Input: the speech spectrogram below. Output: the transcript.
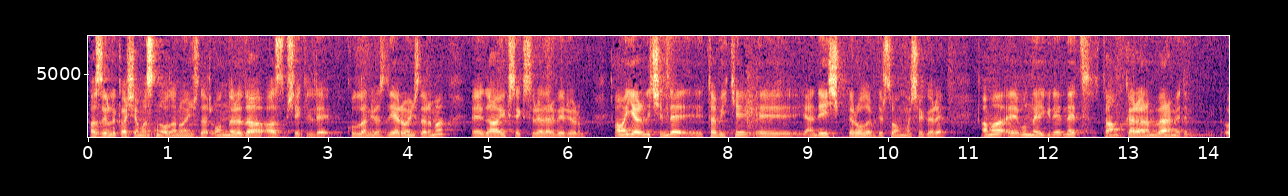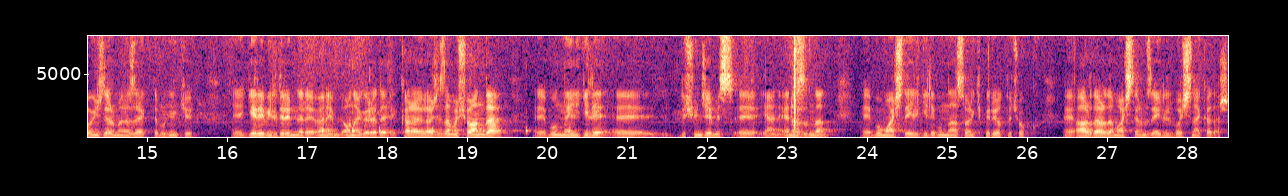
hazırlık aşamasında olan oyuncular. Onları daha az bir şekilde kullanıyoruz. Diğer oyuncularıma e, daha yüksek süreler veriyorum. Ama yarın içinde e, tabii ki e, yani değişiklikler olabilir son maça göre. Ama e, bununla ilgili net tam kararımı vermedim. Oyuncularımın özellikle bugünkü e, geri bildirimleri önemli. Ona göre de karar vereceğiz. Ama şu anda e, bununla ilgili e, düşüncemiz e, yani en azından e, bu maçla ilgili. Bundan sonraki periyotta çok e, arda arda maçlarımız Eylül başına kadar.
